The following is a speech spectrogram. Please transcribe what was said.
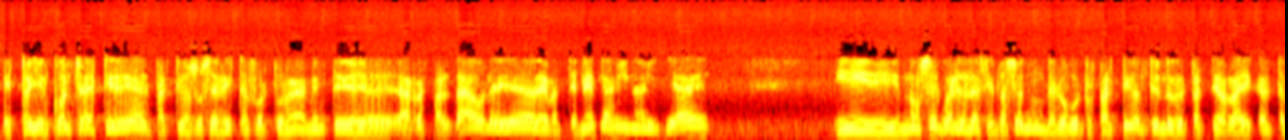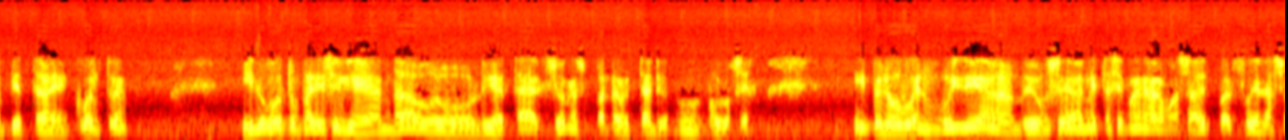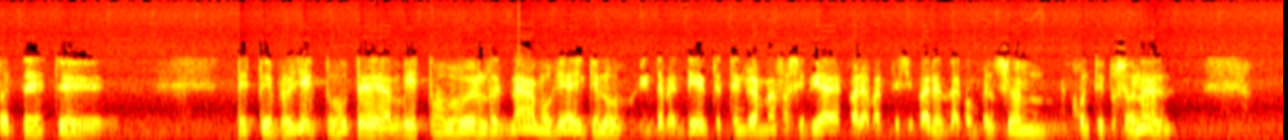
estoy en contra de esta idea. El Partido Socialista afortunadamente ha respaldado la idea de mantener las inhabilidades y no sé cuál es la situación de los otros partidos, entiendo que el Partido Radical también está en contra, y los otros parece que han dado libertad de acción a sus parlamentarios, no, no lo sé. Y pero bueno, hoy día, eh, o sea, en esta semana vamos a saber cuál fue la suerte de este de este proyecto. Ustedes han visto el reclamo que hay que los independientes tengan más facilidades para participar en la convención constitucional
